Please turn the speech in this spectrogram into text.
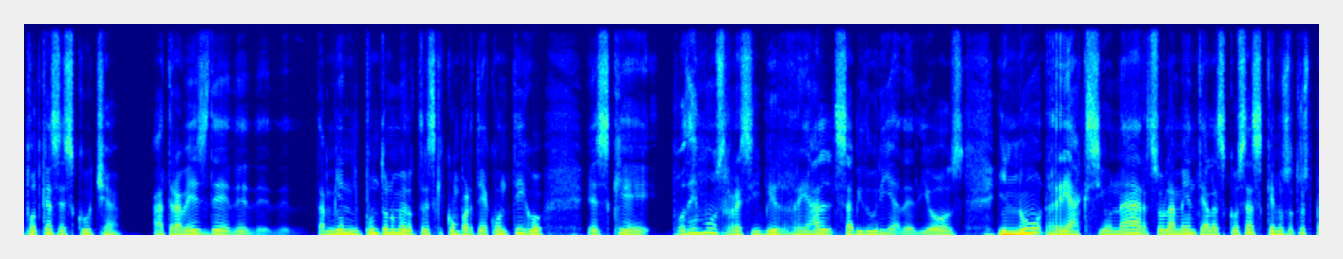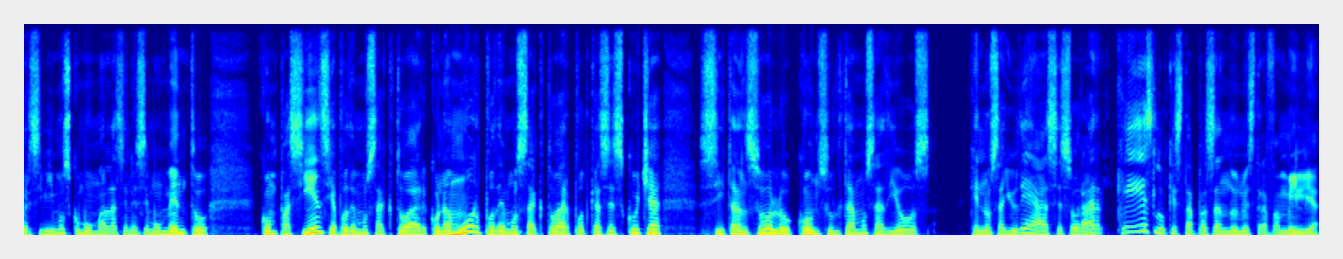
podcast escucha a través de, de, también el punto número tres que compartía contigo es que podemos recibir real sabiduría de Dios y no reaccionar solamente a las cosas que nosotros percibimos como malas en ese momento. Con paciencia podemos actuar, con amor podemos actuar. Podcast escucha si tan solo consultamos a Dios que nos ayude a asesorar qué es lo que está pasando en nuestra familia.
